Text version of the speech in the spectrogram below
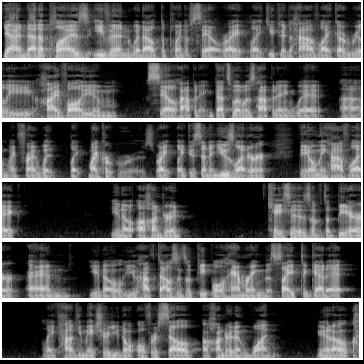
Yeah, and that applies even without the point of sale, right? Like you could have like a really high volume sale happening. That's what was happening with uh, my friend with like microbrewers, right? Like they send a newsletter, they only have like you know a hundred cases of the beer, and you know you have thousands of people hammering the site to get it. Like, how do you make sure you don't oversell a hundred and one? You know?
